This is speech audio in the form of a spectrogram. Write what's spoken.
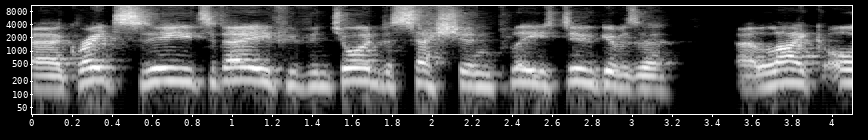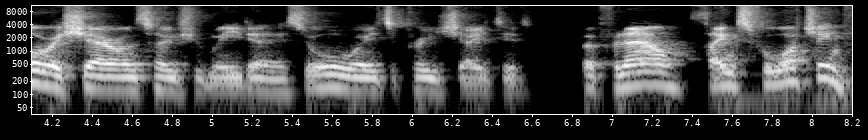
uh, great to see you today. If you've enjoyed the session, please do give us a, a like or a share on social media. It's always appreciated. But for now, thanks for watching.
